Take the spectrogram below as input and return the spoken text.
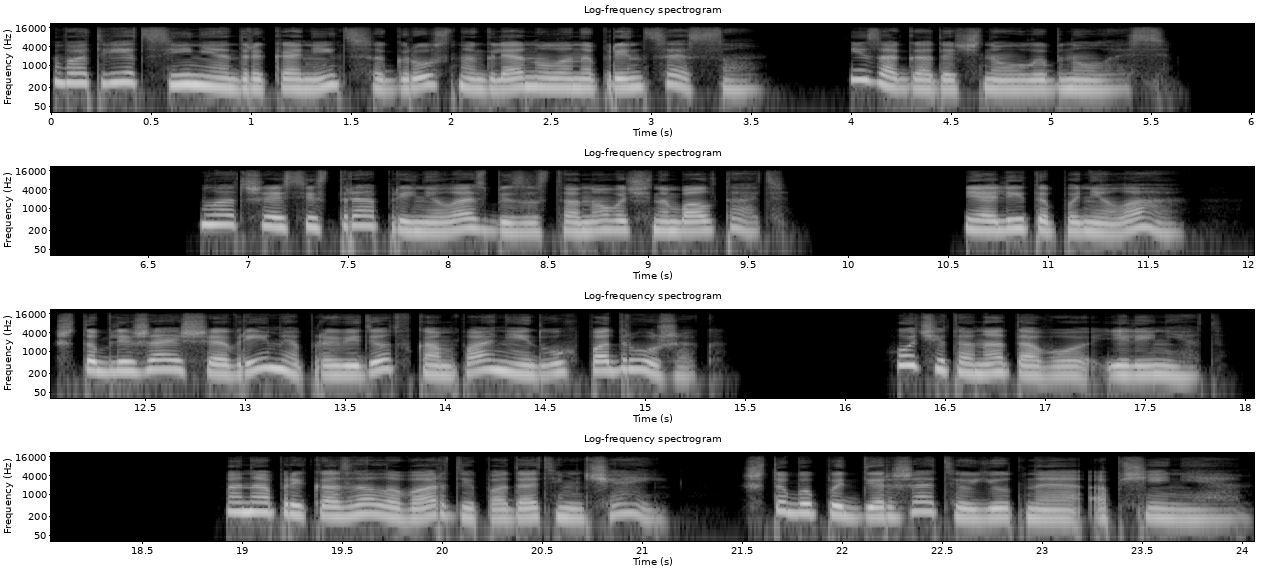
В ответ синяя драконица грустно глянула на принцессу и загадочно улыбнулась. Младшая сестра принялась безостановочно болтать. И Алита поняла, что ближайшее время проведет в компании двух подружек. Хочет она того или нет. Она приказала Варде подать им чай, чтобы поддержать уютное общение.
